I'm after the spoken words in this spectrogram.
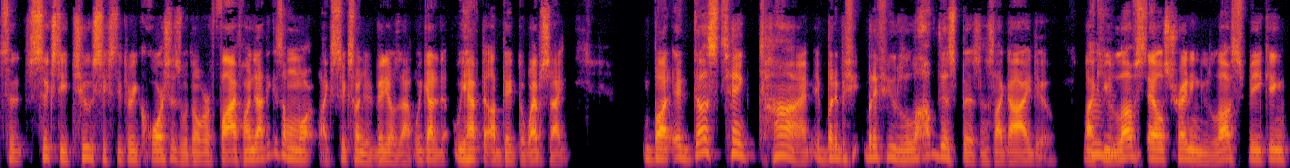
to 62, 63 courses with over 500. I think it's more like 600 videos out. We got to we have to update the website. But it does take time. But if but if you love this business like I do, like you Mhm. love sales training, you love speaking,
